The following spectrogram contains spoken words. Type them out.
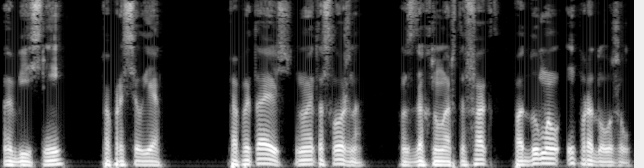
«Объясни», — попросил я. «Попытаюсь, но это сложно», — вздохнул артефакт, подумал и продолжил.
